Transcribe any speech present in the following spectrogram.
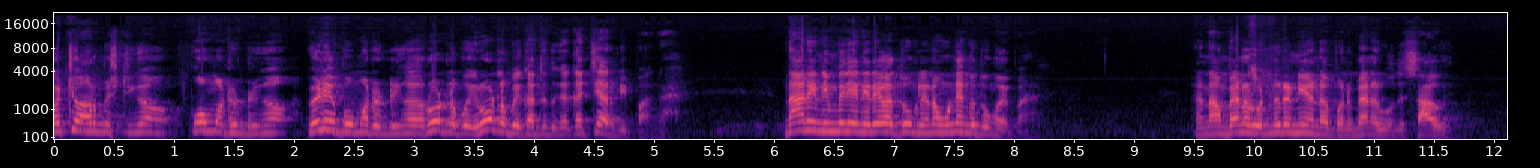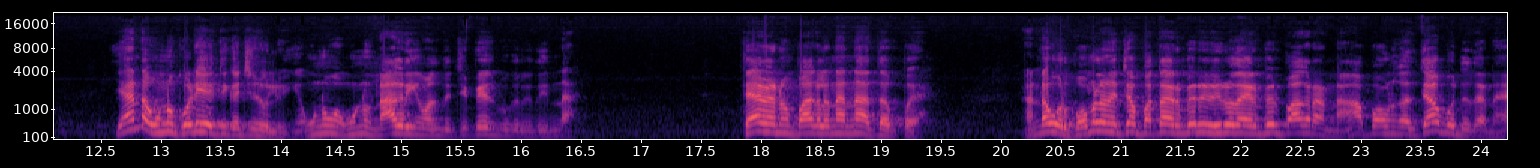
கட்சி ஆரம்பிச்சிட்டிங்க போக மாட்டேன்றீங்க வெளியே போக மாட்டேன்றீங்க ரோட்டில் போய் ரோட்டில் போய் கற்றுதுக்க கட்சி ஆரம்பிப்பாங்க. நானே நிம்மதியாக நிறைவாக தூங்கலைன்னா உன்னை எங்கே தூங்க வைப்பேன்? நான் பேனர் ஒட்டுனுறேன் நீ என்ன பண்ணு? பேனர் வந்து சாவு. ஏன்டா இன்னும் கொடி ஏற்றி கட்சி சொல்லுவீங்க? இன்னும் இன்னும் நாகரிகம் வந்துச்சு ஃபேஸ்புக் இருக்குது என்ன? தேவையானவன் பார்க்கலன்னா என்ன தப்பு? ஏன்டா ஒரு பொம்பளை நினச்சா பத்தாயிரம் பேர் இருபதாயிரம் பேர் பார்க்குறான்னா அப்போ அவனுக்கு அது தேவைப்படுது தானே?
